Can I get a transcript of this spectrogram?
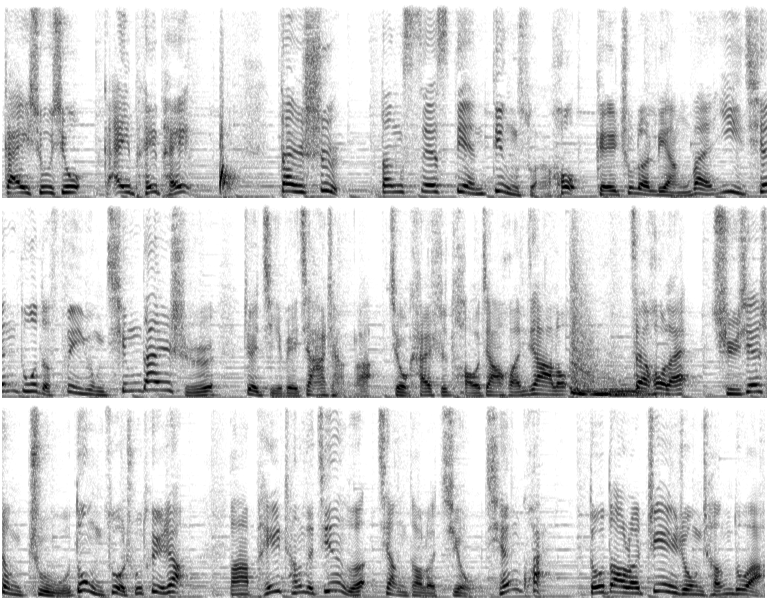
该修修，该赔赔。但是。当 4S 店定损后，给出了两万一千多的费用清单时，这几位家长啊就开始讨价还价喽。再后来，曲先生主动做出退让，把赔偿的金额降到了九千块。都到了这种程度啊，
